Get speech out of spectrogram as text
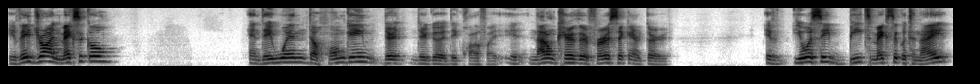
if they draw in Mexico and they win the home game, they're they're good. They qualify. It, and I don't care if they're first, second, or third. If USA beats Mexico tonight,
